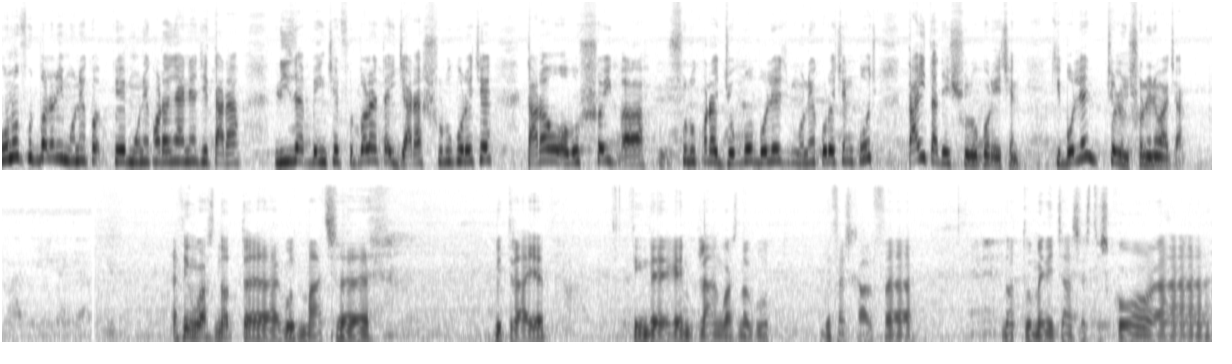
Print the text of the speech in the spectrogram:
কোনো ফুটবলারই মনে মনে করা যায় না যে, তারা রিজার্ভ বেঞ্চের ফুটবলার। তাই যারা শুরু করেছে, তারাও অবশ্যই শুরু করার যোগ্য বলে মনে করেছেন কোচ তাই তাদের শুরু করিয়েছেন কি বললেন চলুন শুনে নেওয়া যাক I think was not a good match. Uh, we tried. I think the game plan was not good. The first half, uh, not too many chances to score. Uh,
